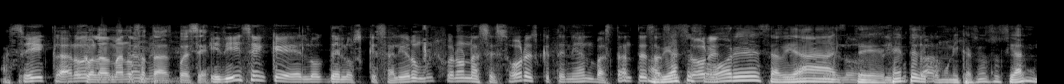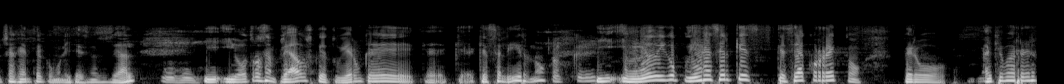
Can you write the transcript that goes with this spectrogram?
así. Sí, claro. Con las manos atadas, pues sí. Y dicen que los de los que salieron muchos fueron asesores, que tenían bastantes Había asesores. asesores, había este, gente de comunicación social, mucha gente de comunicación social, y, y otros empleados que tuvieron que, que- que- que salir, ¿no? Y, y yo digo, pudiera ser que, que sea correcto, pero hay que barrer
